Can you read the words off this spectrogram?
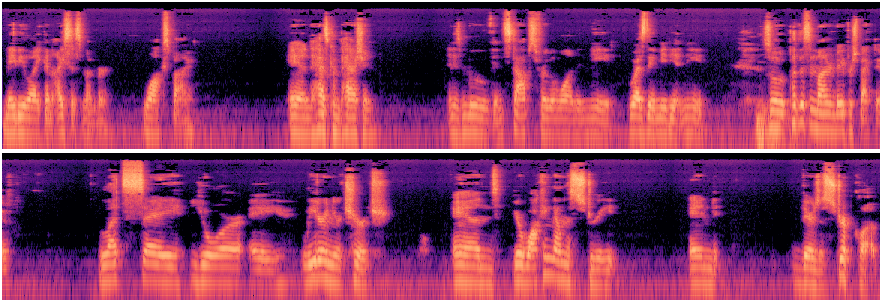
maybe like an ISIS member, walks by and has compassion and is moved and stops for the one in need, who has the immediate need. So put this in modern day perspective. Let's say you're a leader in your church and you're walking down the street and there's a strip club.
